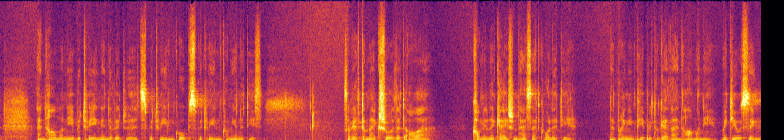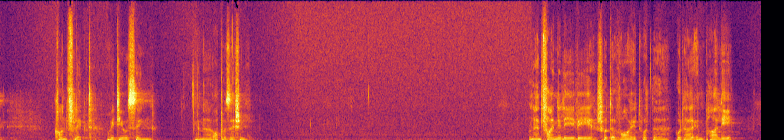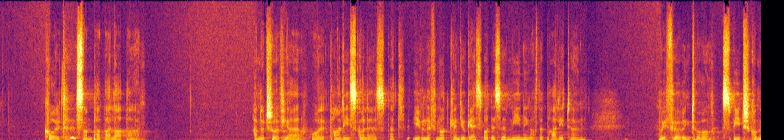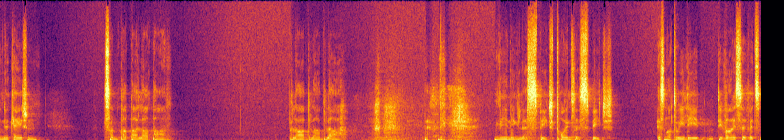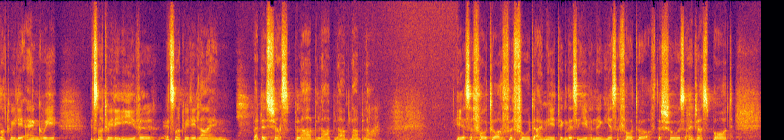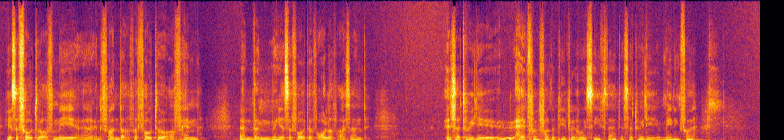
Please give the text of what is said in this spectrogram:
and harmony between individuals, between groups, between communities. So we have to make sure that our communication has that quality, bringing people together in harmony, reducing conflict, reducing you know, opposition. And finally, we should avoid what the Buddha in Pali called Samphappalapa. I'm not sure if you are all Pali scholars, but even if not, can you guess what is the meaning of the Pali term referring to speech communication? Samphappalapa. Blah, blah, blah. Meaningless speech, pointless speech It's not really divisive, it's not really angry, it's not really evil, it's not really lying, but it's just blah, blah, blah, blah, blah. Here's a photo of the food I'm eating this evening. Here's a photo of the shoes I just bought. Here's a photo of me uh, in front of a photo of him. And then here's a photo of all of us. And is that really helpful for the people who receive that? Is that really meaningful?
